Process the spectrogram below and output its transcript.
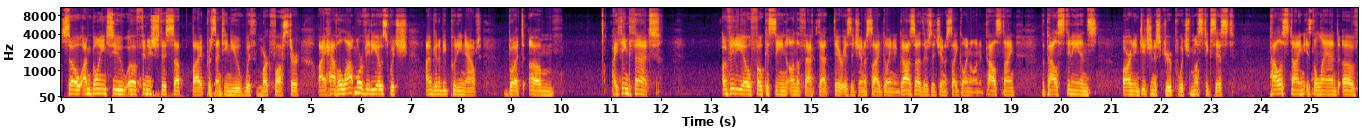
So I'm going to uh, finish this up by presenting you with Mark Foster. I have a lot more videos which I'm going to be putting out, but um, I think that a video focusing on the fact that there is a genocide going in Gaza, there's a genocide going on in Palestine. The Palestinians are an indigenous group which must exist. Palestine is the land of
